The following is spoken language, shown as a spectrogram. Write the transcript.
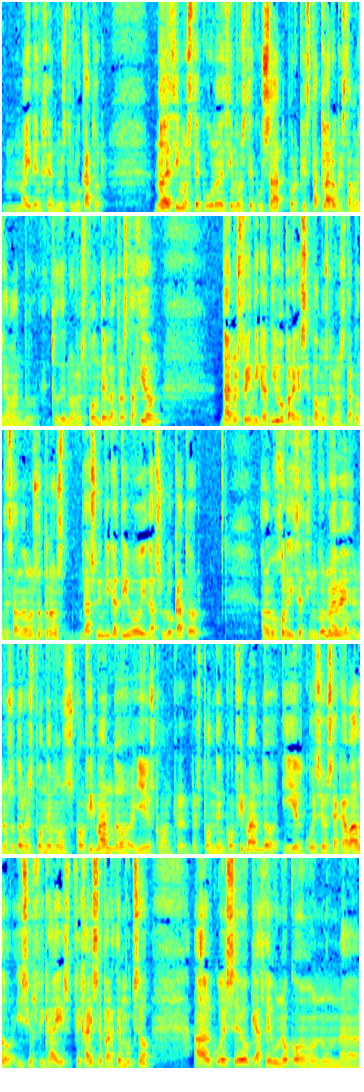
Maidenhead, nuestro locator. No decimos TQ, no decimos TQSAT porque está claro que estamos llamando. Entonces nos responde la otra estación, da nuestro indicativo para que sepamos que nos está contestando a nosotros, da su indicativo y da su locator. A lo mejor dice 5.9, nosotros respondemos confirmando y ellos responden confirmando y el QSO se ha acabado y si os fijáis, fijáis se parece mucho al QSO que hace uno con una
